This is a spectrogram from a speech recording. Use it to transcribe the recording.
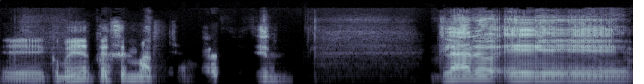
Eh, comediantes en marcha. Claro, eh,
